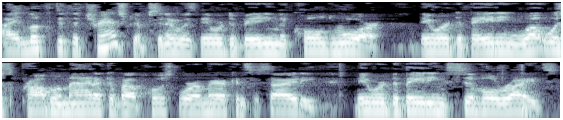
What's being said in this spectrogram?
I looked at the transcripts and it was, they were debating the Cold War. They were debating what was problematic about post-war American society. They were debating civil rights.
